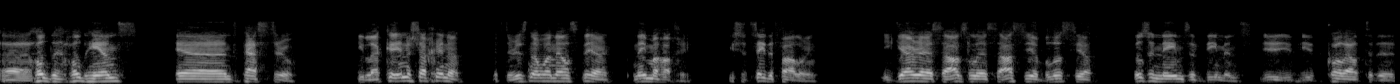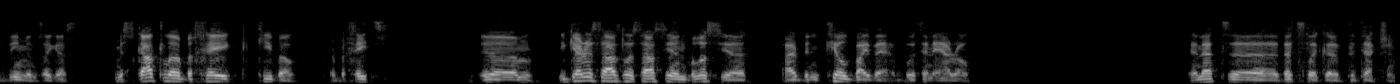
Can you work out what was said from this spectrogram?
uh, hold hold hands and pass through. If there is no one else there, you should say the following. Igeres, Azlis, Asya, Belusia, those are names of demons. You, you, you, call out to the demons, I guess. Miskatla b'cheik kibel, or b'cheitz um, Igeris Azlas Asya and Belusia have been killed by that with an arrow. And that's uh, that's like a protection.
